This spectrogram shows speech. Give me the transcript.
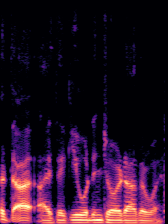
I, I think you would enjoy it either way.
